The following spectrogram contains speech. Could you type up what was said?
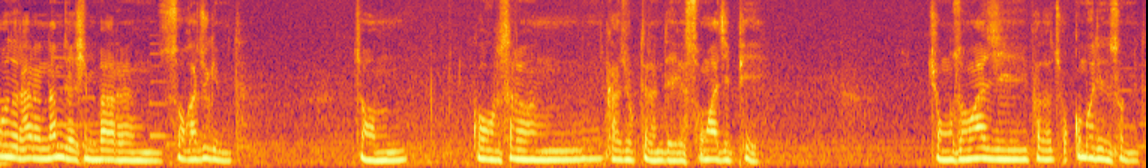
오늘 하는 남자 신발은 소가죽입니다. 좀 고급스러운 가죽들인데 이게 송아지피, 중송아지보다 조금 어린 소입니다.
